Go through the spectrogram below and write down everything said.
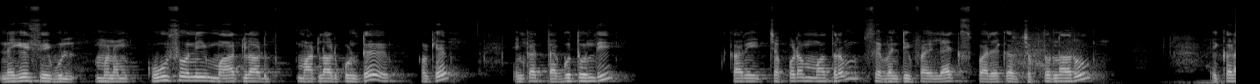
నెగెసేబుల్ మనం కూర్చొని మాట్లాడు మాట్లాడుకుంటే ఓకే? ఇంకా తగ్గుతుంది. కానీ చెప్పడం మాత్రం seventy five lakhs per acre చెప్తున్నారు. ఇక్కడ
